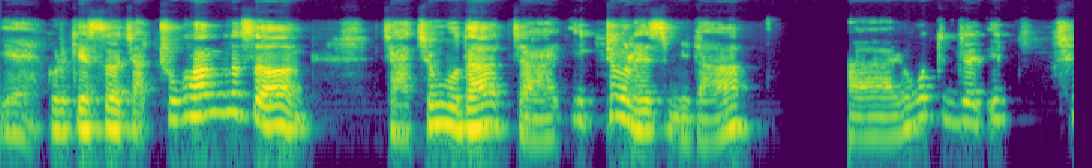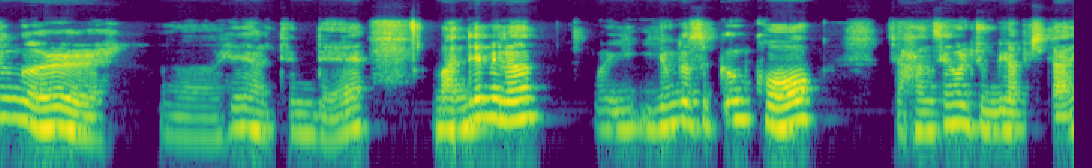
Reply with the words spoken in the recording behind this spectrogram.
예, 그렇게 해서, 자, 추가한 것은, 자, 전부 다, 자, 입증을 했습니다. 아, 요것도 이제 입증을, 어, 해야 할 텐데, 뭐 안 되면은, 뭐 이, 이 정도에서 끊고, 자, 항생을 준비합시다.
